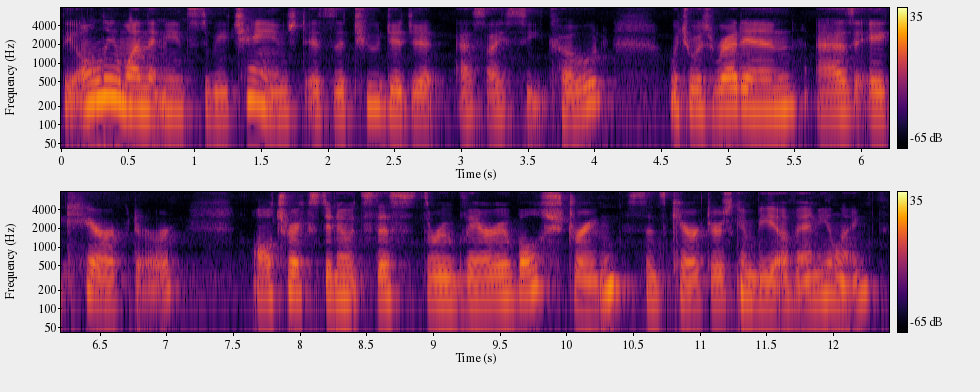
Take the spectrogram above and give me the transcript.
The only one that needs to be changed is the two-digit SIC code, which was read in as a character Alteryx denotes this through variable string, since characters can be of any length.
